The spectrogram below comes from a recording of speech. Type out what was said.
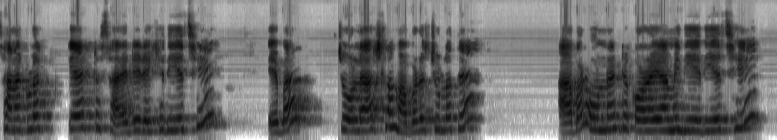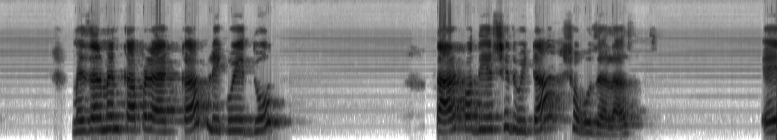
ছানাগুলোকে একটা সাইডে রেখে দিয়েছি। এবার চলে আসলাম আবারও চুলাতে। আবার অন্য একটা কড়াই আমি দিয়ে দিয়েছি। মেজারমেন্ট কাপের এক কাপ লিকুইড দুধ। তারপর দিয়েছি দুইটা সবুজ এলাচ। এই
